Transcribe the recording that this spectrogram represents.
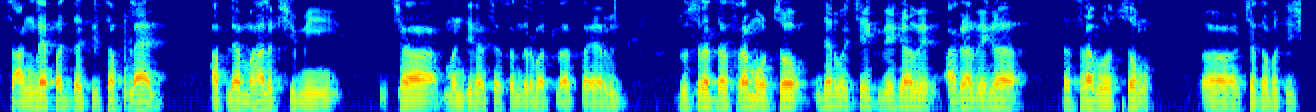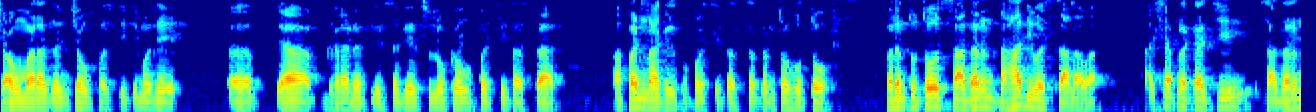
चांगल्या पद्धतीचा प्लॅन आपल्या महालक्ष्मीच्या मंदिराच्या संदर्भातला तयार होईल. दुसरा दसरा महोत्सव दरवर्षी एक वेगळा वेग आगळा वेगळा दसरा महोत्सव छत्रपती शाहू महाराजांच्या उपस्थितीमध्ये त्या घराण्यातले सगळेच लोक उपस्थित असतात. आपण नागरिक उपस्थित असतात आणि तो होतो. परंतु तो साधारण दहा दिवस चालावा. अशा प्रकारची साधारण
